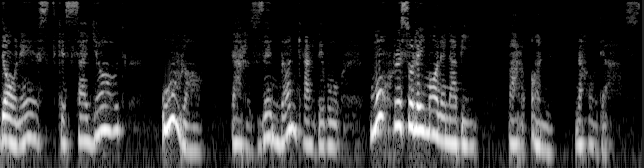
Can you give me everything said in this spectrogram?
دانست که سیاد او را در زندان کرده و مهر سلیمان نبی بر آن نهاده است.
